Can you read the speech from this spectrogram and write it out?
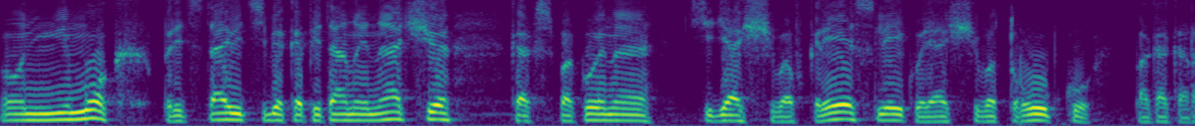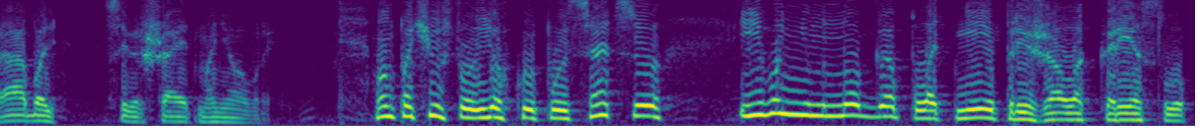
Он не мог представить себе капитана иначе, как спокойно сидящего в кресле и курящего трубку, пока корабль совершает маневры. Он почувствовал легкую пульсацию и его немного плотнее прижало к креслу.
